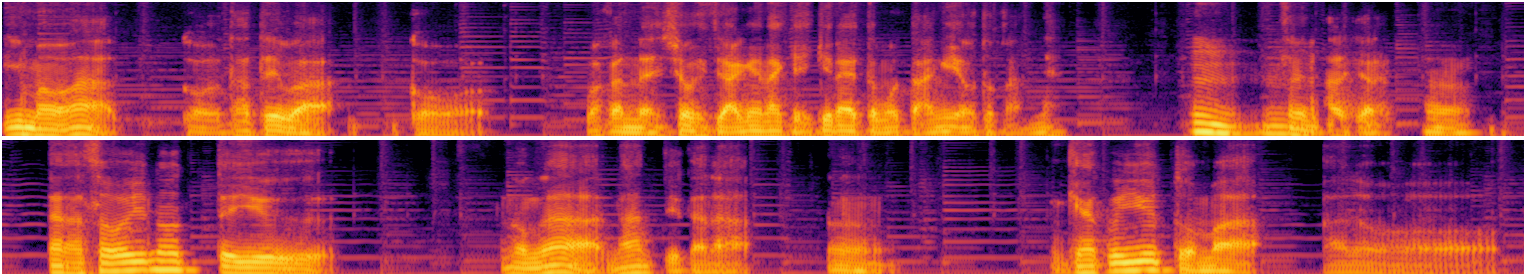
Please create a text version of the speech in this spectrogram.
今は、こう、例えば、こう、わかんない、消費税上げなきゃいけないと思って上げようとかね。うん、うん、そういうのあるから。うん。だからそういうのっていうのが、なんていうかな、うん。逆に言うと、まあ、あのー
